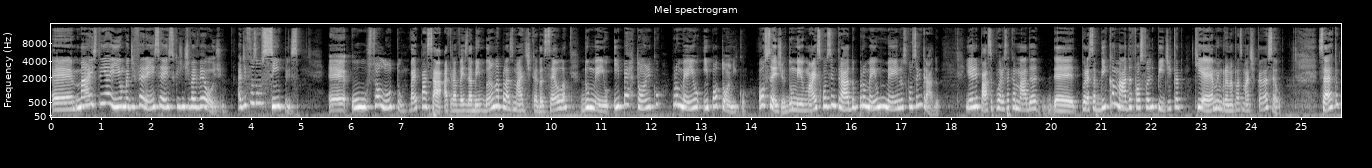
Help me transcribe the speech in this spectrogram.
É, mas tem aí uma diferença, é isso que a gente vai ver hoje. A difusão simples, é, o soluto vai passar através da membrana plasmática da célula do meio hipertônico para o meio hipotônico ou seja, do meio mais concentrado para o meio menos concentrado. E ele passa por essa camada, é, por essa bicamada fosfolipídica que é a membrana plasmática da célula, certo?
